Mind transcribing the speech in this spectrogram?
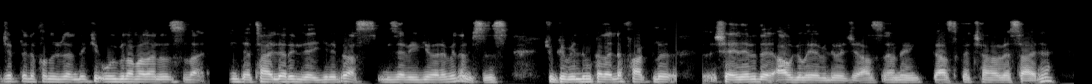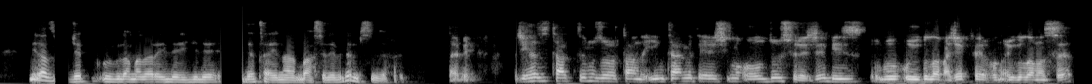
cep telefonu üzerindeki uygulamalarınızla detaylarıyla ilgili biraz bize bilgi verebilir misiniz? Çünkü bildiğim kadarıyla farklı şeyleri de algılayabiliyor cihaz. Örneğin gaz kaçağı vesaire. Biraz cep uygulamalarıyla ilgili detayından bahsedebilir misiniz efendim? Tabii. Cihazı taktığımız ortamda internet erişimi olduğu sürece biz bu uygulama, cep telefonu uygulaması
